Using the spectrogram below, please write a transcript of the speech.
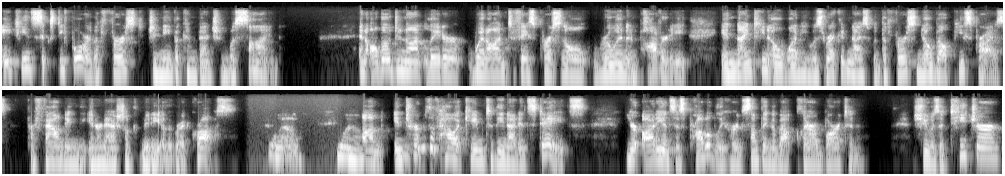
1864, the first Geneva Convention was signed. And although Dunant later went on to face personal ruin and poverty, in 1901 he was recognized with the first Nobel Peace Prize for founding the International Committee of the Red Cross. Wow. Wow. Um, in terms of how it came to the United States, your audience has probably heard something about Clara Barton. She was a teacher,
